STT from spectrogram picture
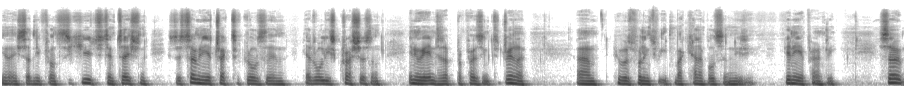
you know, he suddenly felt this huge temptation. because There's so many attractive girls there, and he had all these crushes. And anyway, he ended up proposing to Drena, um, who was willing to be eaten by cannibals in New Guinea, apparently. So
